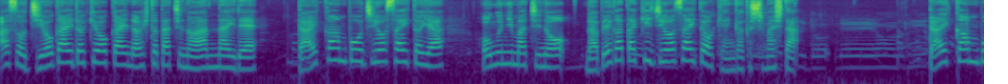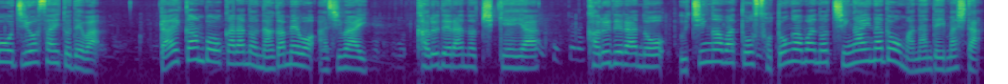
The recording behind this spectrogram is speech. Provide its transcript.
阿蘇ジオガイド協会の人たちの案内で大観望ジオサイトや小国町の鍋ヶ滝ジオサイトを見学しました。大観望ジオサイトでは大観望からの眺めを味わい、カルデラの地形やカルデラの内側と外側の違いなどを学んでいました。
